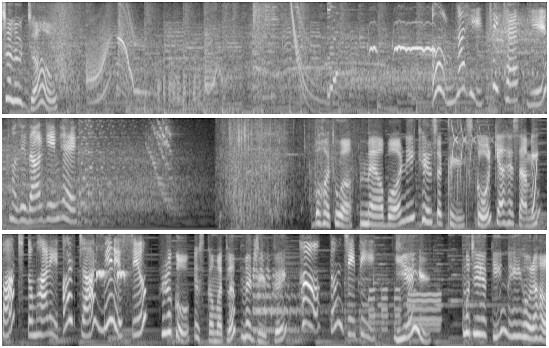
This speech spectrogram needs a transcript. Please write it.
चलो जाओ। नहीं ठीक है ये एक मज़ेदार गेम है। बहुत हुआ मैं अब और नहीं खेल सकती। स्कोर क्या है सामी पाँच तुम्हारे और चार मेरे सियो रुको इसका मतलब मैं जीत गई। हाँ तुम जीती। ये मुझे यकीन नहीं हो रहा।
